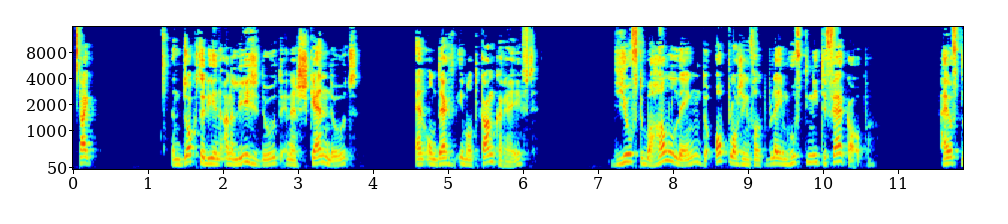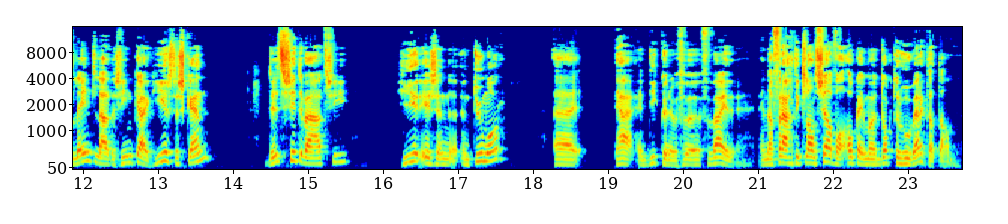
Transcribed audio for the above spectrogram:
Kijk, een dokter die een analyse doet en een scan doet en ontdekt dat iemand kanker heeft, die hoeft de behandeling, de oplossing van het probleem, hoeft hij niet te verkopen. Hij hoeft alleen te laten zien, kijk, hier is de scan, dit is de situatie, hier is een, een tumor, uh, ja, en die kunnen we verwijderen. En dan vraagt die klant zelf al, oké, maar dokter, hoe werkt dat dan?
